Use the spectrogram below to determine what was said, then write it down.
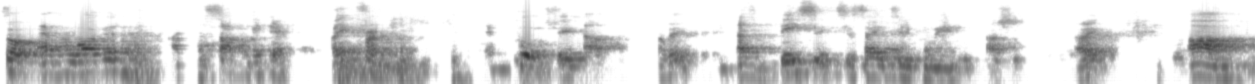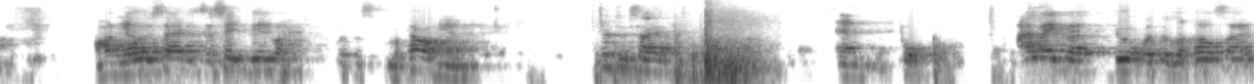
So as we're walking, I stop him right there, right in front of me, and him straight out. Okay? That's basic Sasae Tsurikomi Ashi. All right? Um, on the other side, it's the same thing with with the lapel hand. Turn to the side and pull. I like to do it with the lapel side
